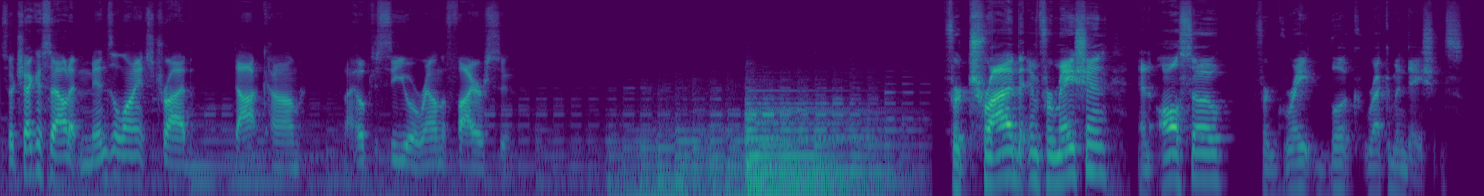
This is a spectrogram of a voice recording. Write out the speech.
So check us out at men'salliancetribe.com. And I hope to see you around the fire soon. For tribe information and also for great book recommendations.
